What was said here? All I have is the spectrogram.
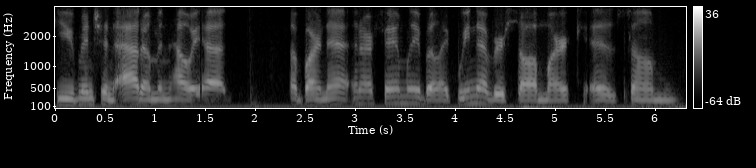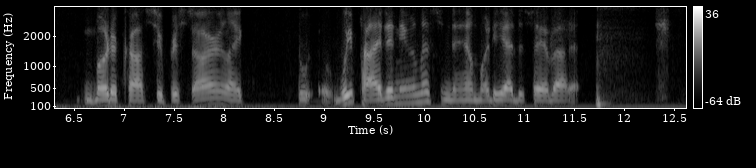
you mentioned Adam and how we had a Barnett in our family, but like we never saw Mark as some motocross superstar. Like we probably didn't even listen to him what he had to say about it.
